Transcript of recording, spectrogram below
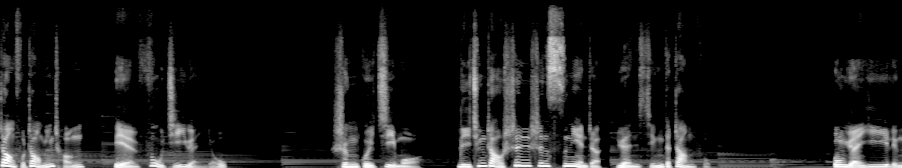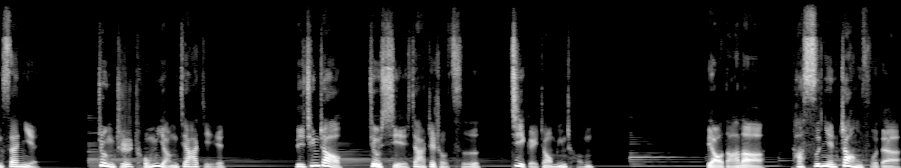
丈夫赵明诚便负笈远游。深闺寂寞，李清照深深思念着远行的丈夫。公元一一零三年，正值重阳佳节，李清照就写下这首词，寄给赵明诚，表达了。她思念丈夫的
